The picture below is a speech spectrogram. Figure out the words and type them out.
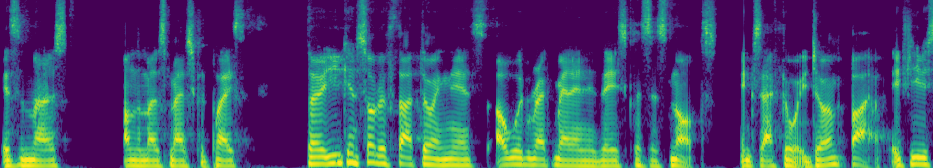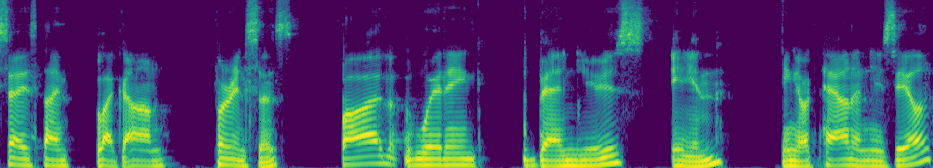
is the most, on the most magical place. So you can sort of start doing this. I wouldn't recommend any of these because it's not exactly what you're doing. But if you say something like, um, for instance, five wedding venues in in your town in New Zealand.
